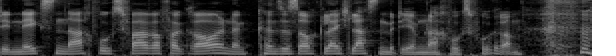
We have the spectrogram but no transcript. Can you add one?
den nächsten Nachwuchsfahrer vergraulen, dann können sie es auch gleich lassen mit ihrem Nachwuchsprogramm.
